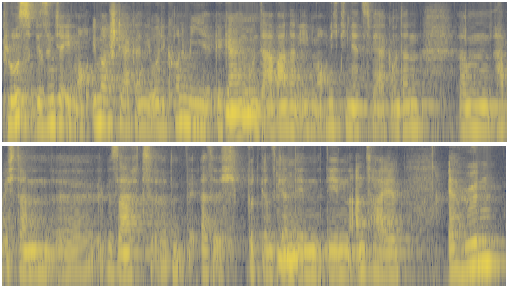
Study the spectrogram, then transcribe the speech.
Plus, wir sind ja eben auch immer stärker in die Old Economy gegangen mhm. und da waren dann eben auch nicht die Netzwerke. Und dann ähm, habe ich dann äh, gesagt, äh, also ich würde ganz gern mhm. den, den Anteil erhöhen.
